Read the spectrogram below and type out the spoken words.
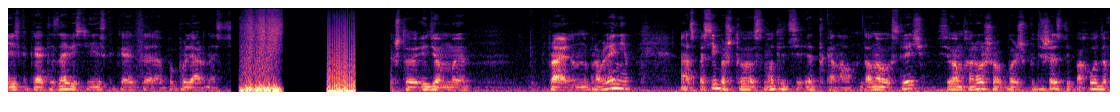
есть какая-то зависть, есть какая-то популярность что идем мы в правильном направлении. А, спасибо, что смотрите этот канал. До новых встреч. Всего вам хорошего, больше путешествий, походов,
